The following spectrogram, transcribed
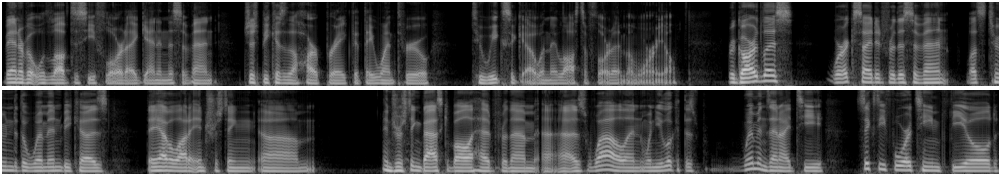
Vanderbilt would love to see Florida again in this event just because of the heartbreak that they went through two weeks ago when they lost to Florida at Memorial. Regardless, we're excited for this event. Let's tune to the women because they have a lot of interesting, um, interesting basketball ahead for them as well. And when you look at this women's NIT, 64 team field.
